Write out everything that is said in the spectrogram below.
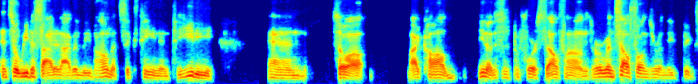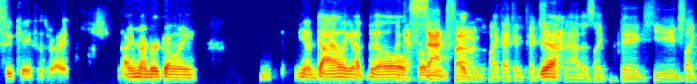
And so we decided I would leave home at 16 in Tahiti, and so uh, I called. You know, this is before cell phones or when cell phones were in these big suitcases, right? I remember going, you know, dialing up Bill like a from, sat phone. Like, like I can picture yeah. it now. There's like big, huge, like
